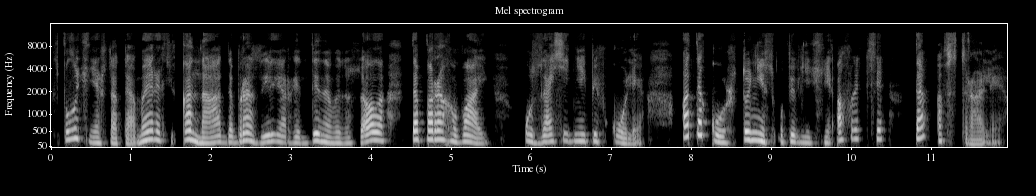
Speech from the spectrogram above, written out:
Сполучені Штати Америки, Канада, Бразилія, Аргентина, Венесуела та Парагвай у Західній півколі, а також Туніс у Північній Африці та Австралія.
